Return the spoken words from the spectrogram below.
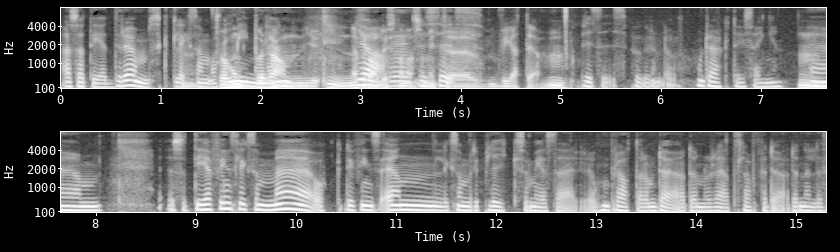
alltså att det är drömskt liksom. Mm. För hon minnen. brann ju inne för Ja, de lyssnarna som precis. inte vet det. Mm. Precis, på grund av hon rökte i sängen. Mm. Ehm, så det finns liksom med och det finns en liksom replik som är så här, hon pratar om döden och rädslan för döden. Eller,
